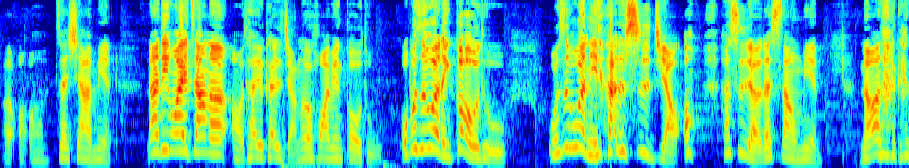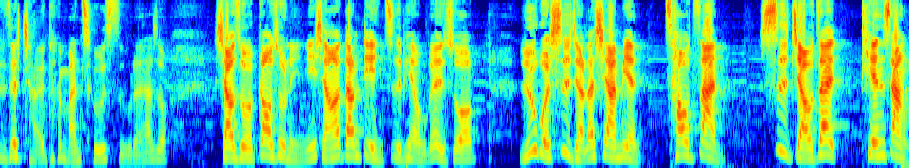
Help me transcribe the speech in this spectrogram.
哦哦哦，在下面。那另外一张呢？哦，他又开始讲那个画面构图。我不是问你构图，我是问你他的视角。哦，他视角在上面。然后他开始就讲一段蛮粗俗的。他说：‘小子，我告诉你，你想要当电影制片，我跟你说，如果视角在下面。’超赞！视角在天上，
